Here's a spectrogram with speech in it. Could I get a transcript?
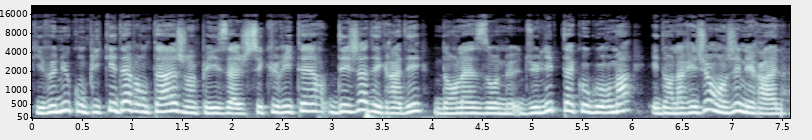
qui est venu compliquer davantage un paysage sécuritaire déjà dégradé dans la zone du Liptako-Gourma et dans la région en général.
